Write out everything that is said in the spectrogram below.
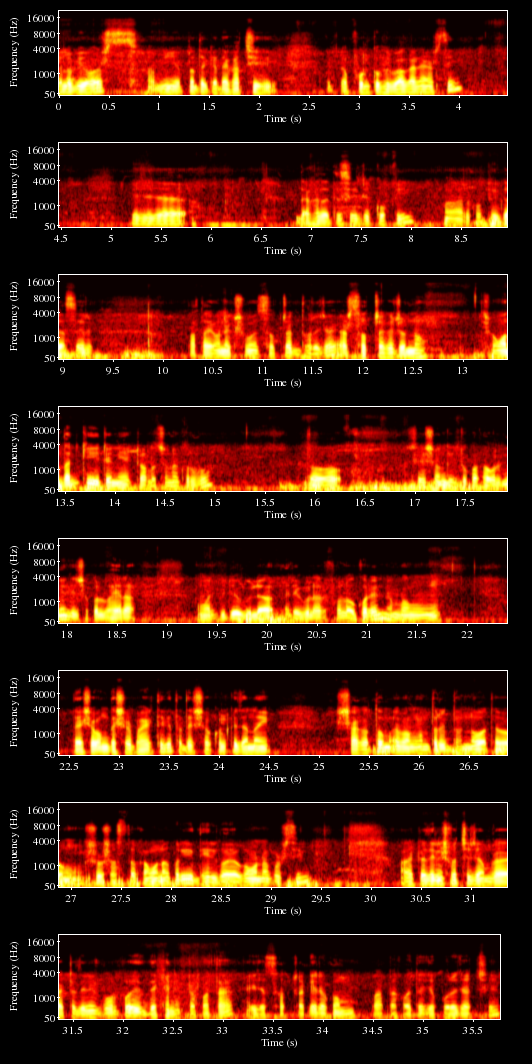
Hello viewers আমি আপনাদেরকে দেখাচ্ছি একটা ফুলকপির বাগানে আসছি। এই যে, দেখা যাচ্ছে এই যে কপি, আর কপি গাছের পাতায় অনেক সময় ছত্রাক ধরে যায়, আর ছত্রাকের জন্য সমাধান কি এটা নিয়ে একটু আলোচনা করব। তো সেই সঙ্গে একটু কথা বলিনি যে, সকল ভাইয়েরা আমার ভিডিওগুলো রেগুলার ফলো করেন এবং দেশ এবং দেশের বাইরে থেকে তাদের সকলকে জানাই স্বাগতম এবং আন্তরিক ধন্যবাদ এবং সুস্বাস্থ্য কামনা করি, দীর্ঘায়ু কামনা করছি। আরেকটা জিনিস হচ্ছে যে আমরা একটা জিনিস বলব, এই দেখেন একটা পাতা, এই যে ছত্রাক, এরকম পাতা হয়তো যে পড়ে যাচ্ছে।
